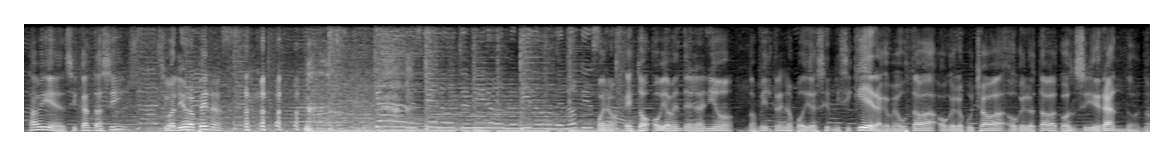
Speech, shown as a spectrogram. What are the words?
Está bien, si canta así, si valió la pena. Bueno, esto obviamente en el año 2003 no podía decir ni siquiera que me gustaba o que lo escuchaba o que lo estaba considerando, ¿no?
